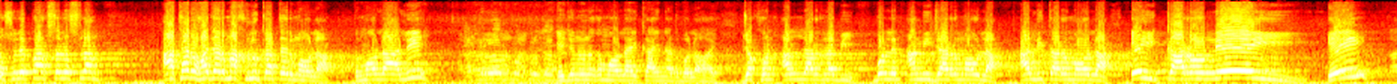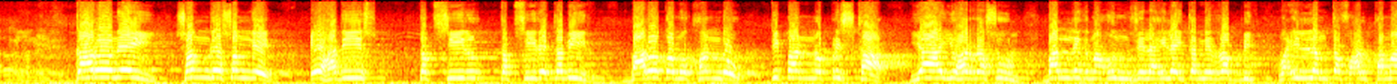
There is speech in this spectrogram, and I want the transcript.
রসুল পাক সাল্লাম আঠারো হাজার মাখলুকাতের মৌলা তো মৌলা আলী? এই জন্য ওনাকে মৌলাই কায়নাত বলা হয়। যখন আল্লাহর নবী বললেন, আমি যার মৌলা আলী তার মৌলা এই কারণেই এই কারণেই সঙ্গে সঙ্গে এ হাদিস তফসির, তফসিরে কবির বারোতম খণ্ড, তিপান্ন পৃষ্ঠা। ইয়া ইউহার মা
